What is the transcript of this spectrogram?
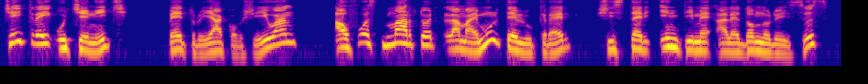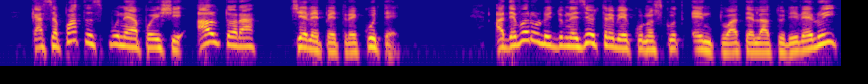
Cei trei ucenici, Petru, Iacov și Ioan, au fost martori la mai multe lucrări și stări intime ale Domnului Isus, ca să poată spune apoi și altora cele petrecute. Adevărul lui Dumnezeu trebuie cunoscut în toate laturile lui,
